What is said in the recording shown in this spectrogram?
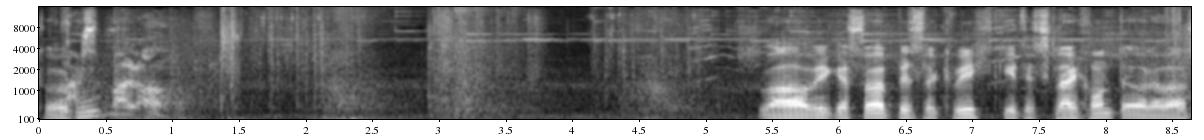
Drücken. Pass mal auf. wow, wegen so ein bisschen Gewicht geht es gleich runter, oder was?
